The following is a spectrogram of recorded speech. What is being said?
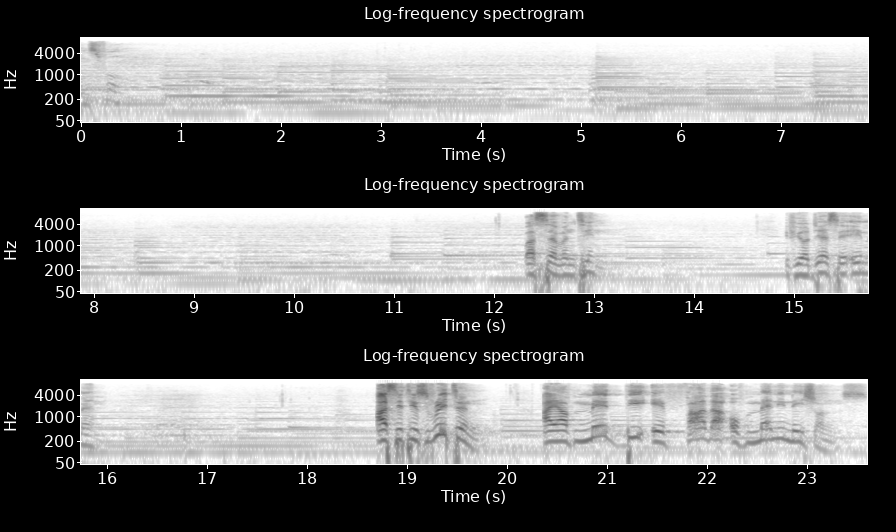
Romans 4. Verse 17. If you're there, say amen. As it is written, I have made thee a father of many nations,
